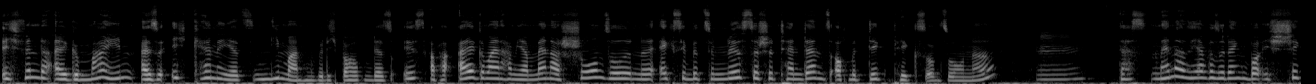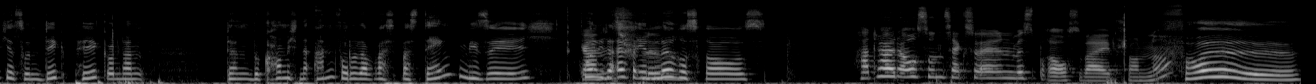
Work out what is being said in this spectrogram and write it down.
Ich finde allgemein, also ich kenne jetzt niemanden, würde ich behaupten, der so ist, aber allgemein haben ja Männer schon so eine exhibitionistische Tendenz, auch mit Dickpics und so, ne? Mhm. Dass Männer sich einfach so denken, boah, ich schicke jetzt so einen Dickpic und dann, dann bekomme ich eine Antwort oder was, was denken die sich? Holen die da Ganz einfach ihren schlimm. Lörres raus? Hat halt auch so einen sexuellen Missbrauchsvibe schon, ne? Voll.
